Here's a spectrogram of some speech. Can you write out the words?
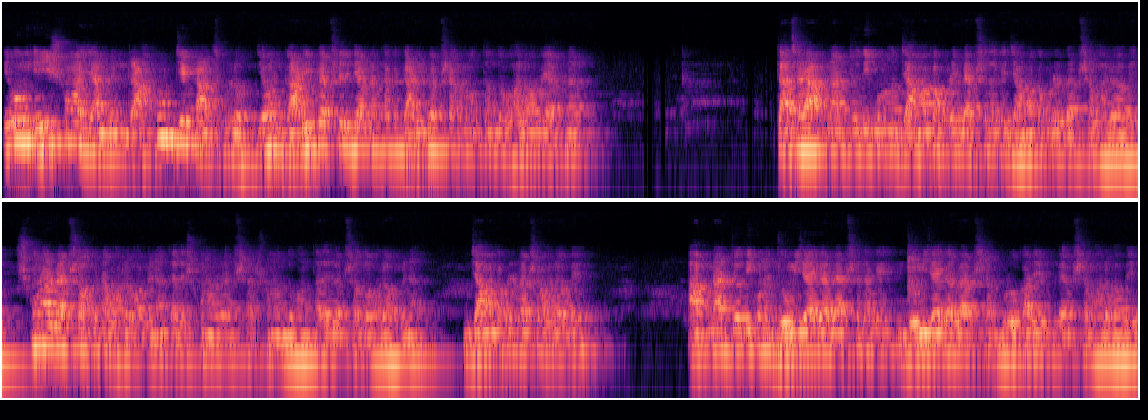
এবং এই সময় জানবেন, রাহুর যে কাজগুলো, যেমন গাড়ির ব্যবসা যদি আপনার থাকে, গাড়ির ব্যবসা এখন অত্যন্ত ভালো হবে আপনার। তাছাড়া আপনার যদি কোনো জামা কাপড়ের ব্যবসা থাকে জামা কাপড়ের ব্যবসা ভালো হবে। সোনার ব্যবসা অতটা ভালো হবে না যাদের সোনার ব্যবসা, সোনার দোকান, তাদের ব্যবসা অত ভালো হবে না। জামা কাপড়ের ব্যবসা ভালো হবে। আপনার যদি কোনো জমি জায়গার ব্যবসা থাকে, জমি জায়গার ব্যবসা, ব্রোকারের ব্যবসা ভালো হবে।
